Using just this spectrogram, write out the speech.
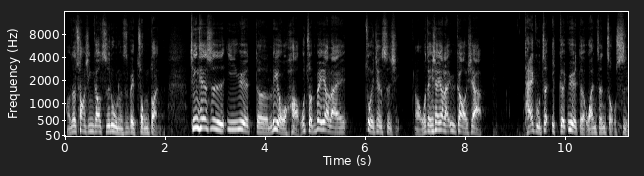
哦，这创新高之路呢是被中断了。今天是一月的六号，我准备要来做一件事情啊，我等一下要来预告一下台股这一个月的完整走势。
